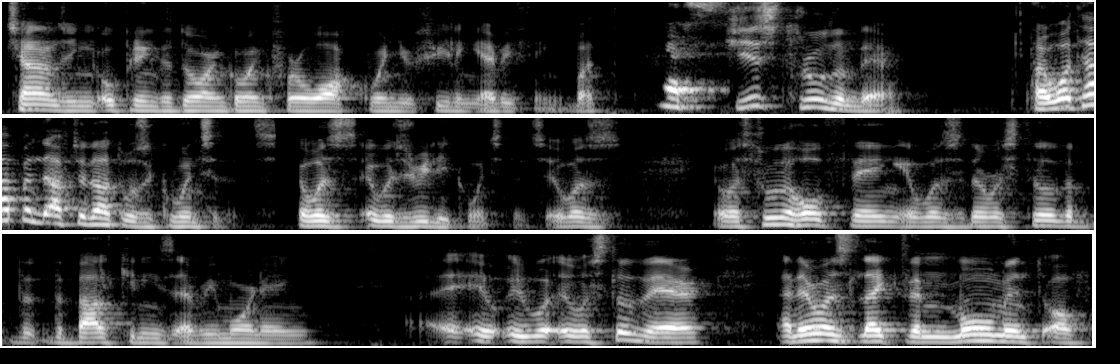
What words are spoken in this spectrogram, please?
challenging opening the door and going for a walk when you're feeling everything. But yes. she just threw them there. And what happened after that was a coincidence. It was it was really a coincidence. It was it was through the whole thing. It was there were still the the, the balconies every morning. It, it, wa- it was still there, and there was like the moment of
